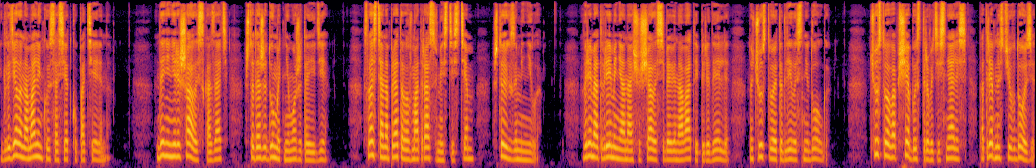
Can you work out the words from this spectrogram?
и глядела на маленькую соседку потеряно. Дэнни не решалась сказать, что даже думать не может о еде. Сласти она прятала в матрас вместе с тем, что их заменило. Время от времени она ощущала себя виноватой перед Элли, но чувство это длилось недолго. Чувства вообще быстро вытеснялись потребностью в дозе,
